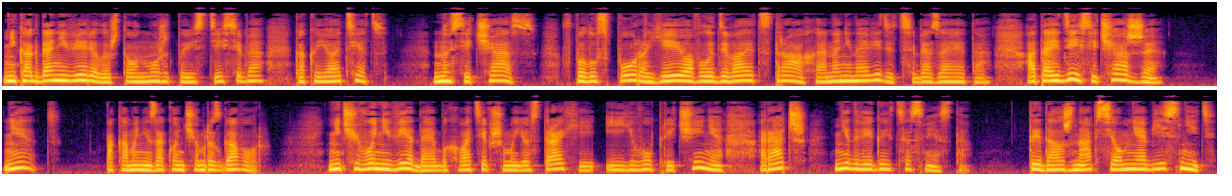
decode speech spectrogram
Никогда не верила, что он может повести себя, как ее отец. Но сейчас, в полуспора, ею овладевает страх, и она ненавидит себя за это. «Отойди сейчас же!» «Нет, пока мы не закончим разговор». Ничего не ведая об охватившем ее страхе и его причине, Радж не двигается с места. «Ты должна все мне объяснить.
